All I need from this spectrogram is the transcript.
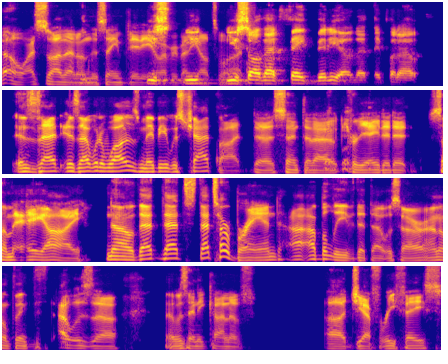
No, I saw that on the same video You, everybody you- else you saw that fake video that they put out. Is that is that what it was? Maybe it was chatbot uh, sent it out, created it, some AI. No, that that's that's her brand. I, I believe that that was her. I don't think that, that was uh that was any kind of uh Jeffrey face.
